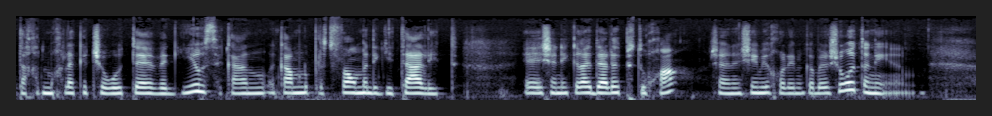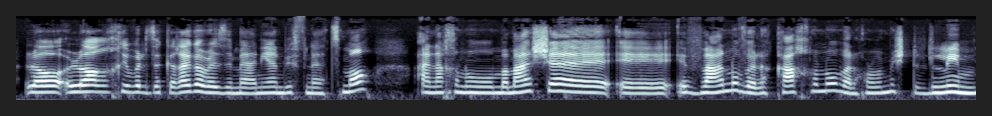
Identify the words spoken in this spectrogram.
תחת מחלקת שירות אה, וגיוס, הקמנו, הקמנו פלטפורמה דיגיטלית שנקראת דלת פתוחה, שאנשים יכולים לקבל שירות. אני לא, לא ארחיב על זה כרגע, אבל זה מעניין בפני עצמו. אנחנו ממש הבנו ולקחנו, ואנחנו מאוד משתדלים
